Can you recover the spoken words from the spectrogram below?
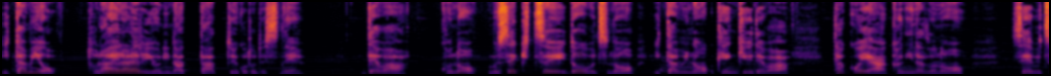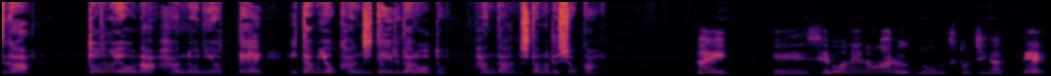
痛みを捉えられるようになったということですね。ではこの無脊椎動物の痛みの研究ではタコやカニなどの生物がどのような反応によって痛みを感じているだろうと判断したのでしょうか？はい、えー、背骨のある動物と違って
